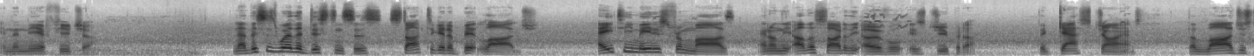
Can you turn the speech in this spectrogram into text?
in the near future. Now this is where the distances start to get a bit large. 80 meters from Mars and on the other side of the oval is Jupiter the gas giant, the largest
